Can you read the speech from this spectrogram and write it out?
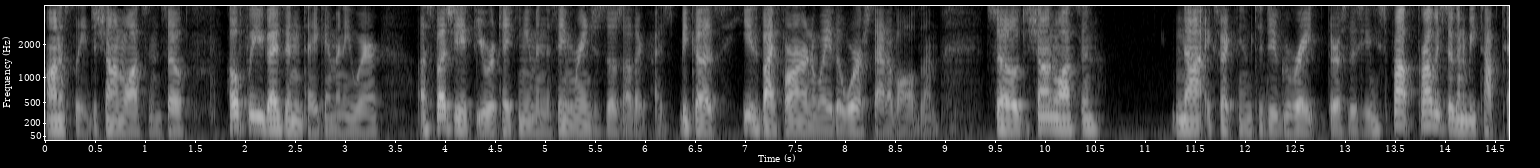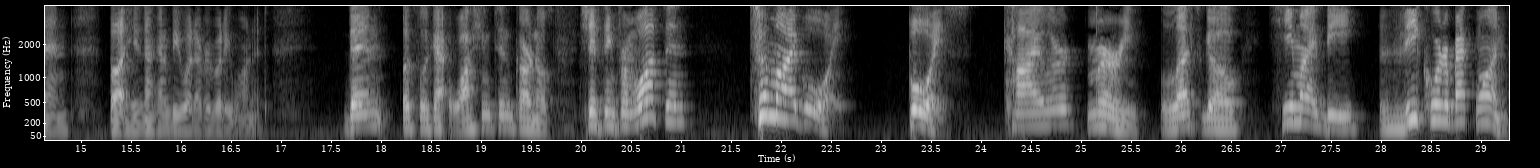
Honestly, Deshaun Watson. So hopefully you guys didn't take him anywhere especially if you were taking him in the same range as those other guys, because he's by far and away the worst out of all of them. So Deshaun Watson, not expecting him to do great the rest of the season. He's pro- probably still going to be top 10, but he's not going to be what everybody wanted. Then let's look at Washington Cardinals. Shifting from Watson to my boy. Boys, Kyler Murray. Let's go. He might be the quarterback one.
